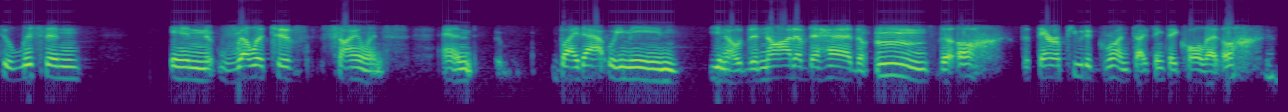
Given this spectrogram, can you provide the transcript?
to listen in relative silence. And by that we mean, you know, the nod of the head, the mm, the ugh, the therapeutic grunt, I think they call that. Ugh,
